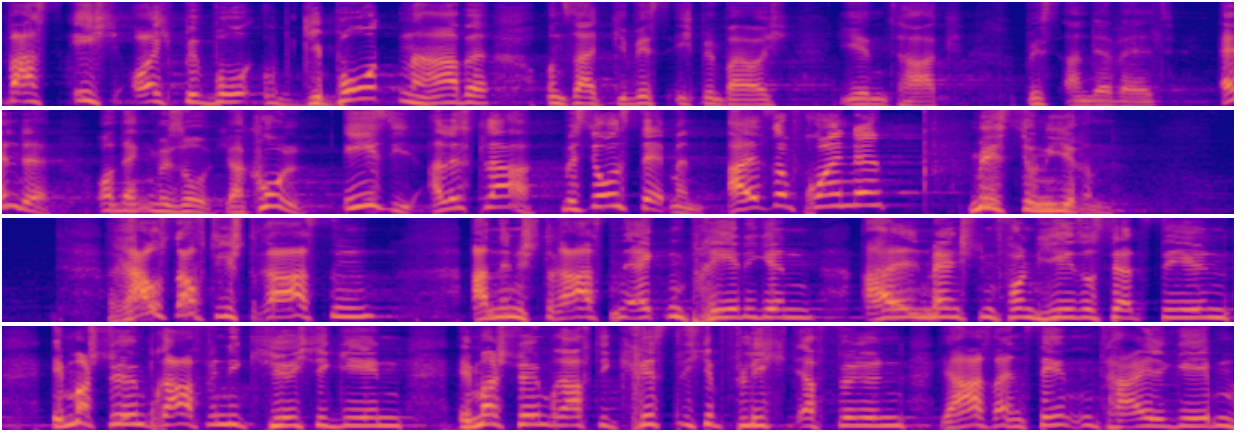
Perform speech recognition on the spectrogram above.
was ich euch geboten habe und seid gewiss, ich bin bei euch jeden Tag bis an der Welt. Ende. Und denken wir so, ja cool, easy, alles klar, Missionsstatement. Also Freunde, missionieren. Raus auf die Straßen, an den Straßenecken predigen, allen Menschen von Jesus erzählen, immer schön brav in die Kirche gehen, immer schön brav die christliche Pflicht erfüllen, ja, seinen zehnten Teil geben,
